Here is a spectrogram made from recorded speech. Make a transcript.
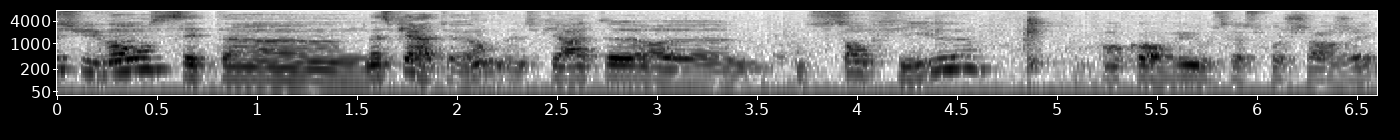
Suivant, c'est un aspirateur, un aspirateur euh, sans fil. Encore vu où ça se rechargeait.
